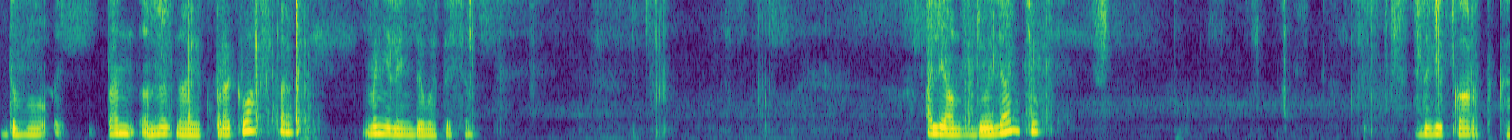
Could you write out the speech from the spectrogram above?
Дв... Пен... Не знаю, як перекласти. Мені лінь дивитися. Альянс дуелянтів. Дві картки.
